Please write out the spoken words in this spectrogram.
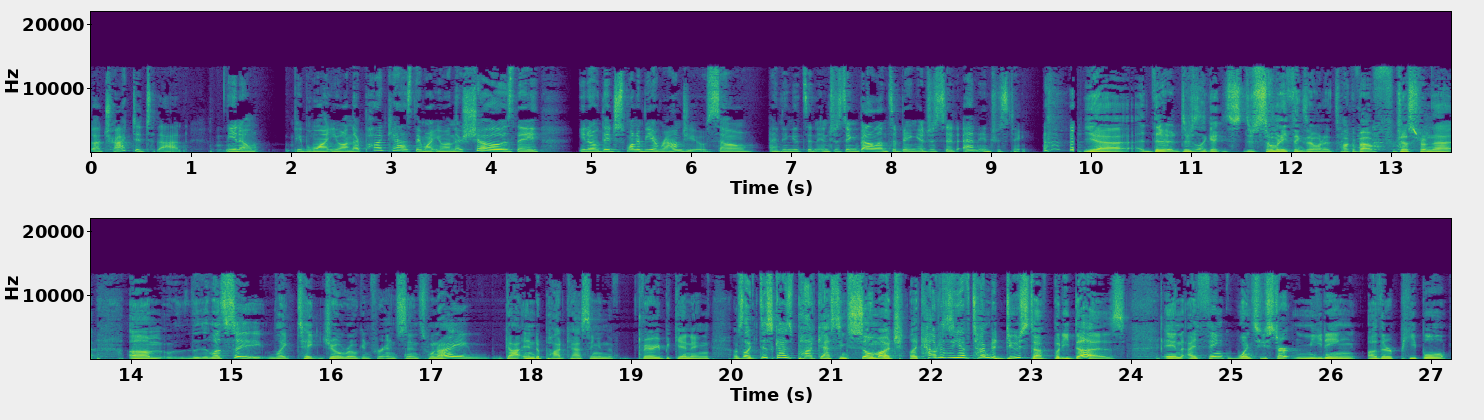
attracted to that. You know, people want you on their podcast, they want you on their shows, they you know, they just want to be around you. So I think it's an interesting balance of being interested and interesting. yeah, there, there's like a, there's so many things I want to talk about just from that. Um, let's say like take Joe Rogan for instance. When I got into podcasting in the very beginning, I was like, this guy's podcasting so much. Like, how does he have time to do stuff? But he does. And I think once you start meeting other people,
